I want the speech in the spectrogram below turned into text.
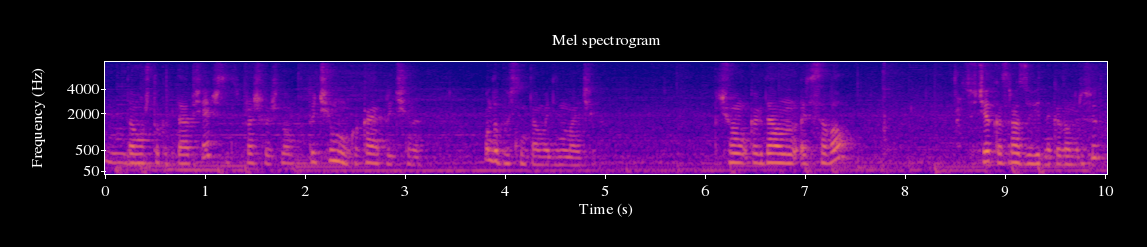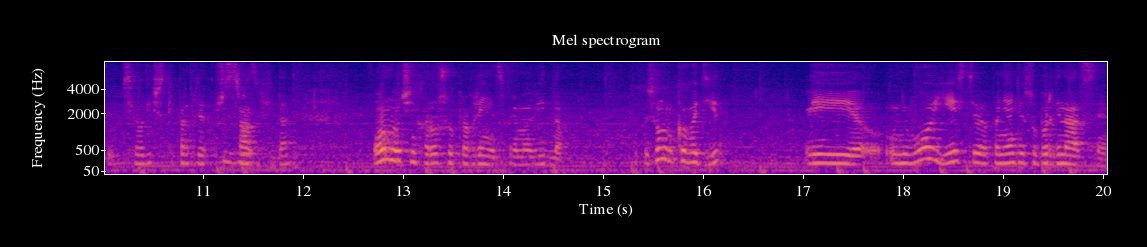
Ну, Потому что когда общаешься, ты спрашиваешь, ну почему, какая причина? Ну, допустим, там один мальчик. Причем, когда он рисовал, у человека сразу видно, когда он рисует психологический портрет, что Мгм. сразу видно, да? Он очень хороший управленец, прямо видно. То есть он руководит, и у него есть э, понятие субординации.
